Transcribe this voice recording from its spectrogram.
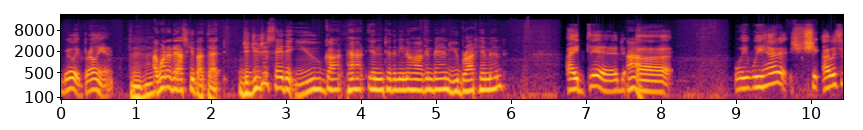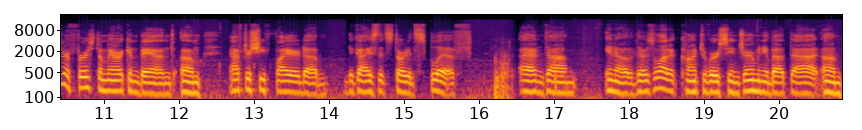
really brilliant. I wanted to ask you about that. Did you just say that you got Pat into the Nina Hagen band? You brought him in? I did. Ah. Uh, we we had a. She, I was in her first American band um, after she fired um, the guys that started Spliff, and um, you know there was a lot of controversy in Germany about that. Um,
